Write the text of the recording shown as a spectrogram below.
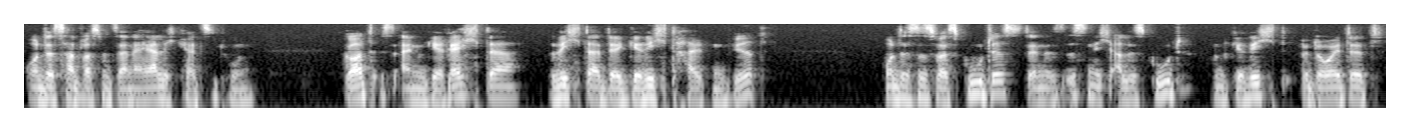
Und das hat was mit seiner Herrlichkeit zu tun. Gott ist ein gerechter Richter, der Gericht halten wird. Und das ist was Gutes, denn es ist nicht alles gut. Und Gericht bedeutet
